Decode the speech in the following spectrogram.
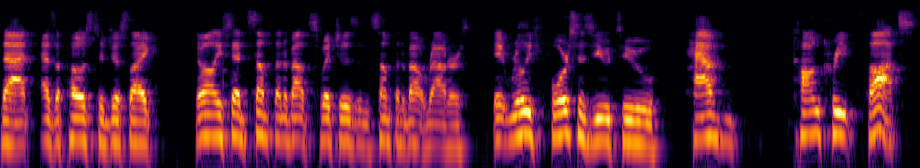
that as opposed to just like, no, he said something about switches and something about routers. It really forces you to have concrete thoughts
